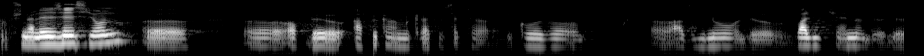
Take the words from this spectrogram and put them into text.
professionalization uh, uh, of the African creative sector because, as you know, the value chain, the, the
